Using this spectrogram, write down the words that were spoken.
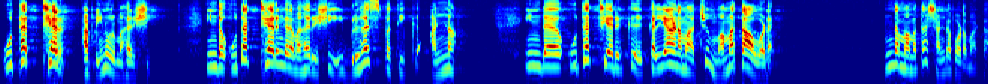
உதத்தியர் அப்படின்னு ஒரு மகர்ஷி. இந்த உதத்தியருங்கிற மகர்ஷி ப்ரஹஸ்பதிக்கு அண்ணா. இந்த உதத்தியருக்கு கல்யாணமாச்சு மமதாவோட. இந்த மமதா சண்டை போட மாட்டா.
